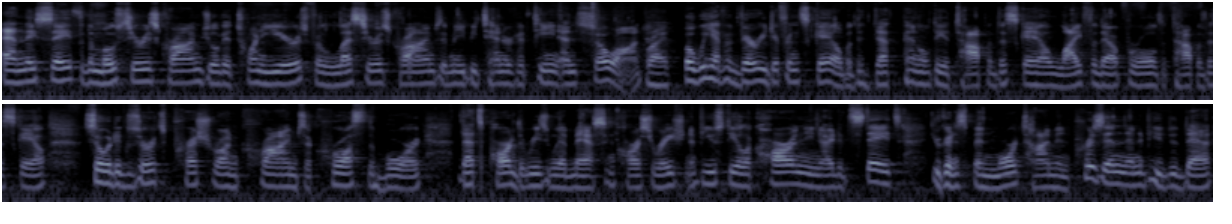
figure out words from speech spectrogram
And they say for the most serious crimes, you'll get 20 years. For the less serious crimes, it may be 10 or 15, and so on. Right. But we have a very different scale with the death penalty at top of the scale, life without parole at the top of the scale. So it exerts pressure on crimes across the board. That's part of the reason we have mass incarceration. If you steal a car in the United States, you're going to spend more time in prison than if you did that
